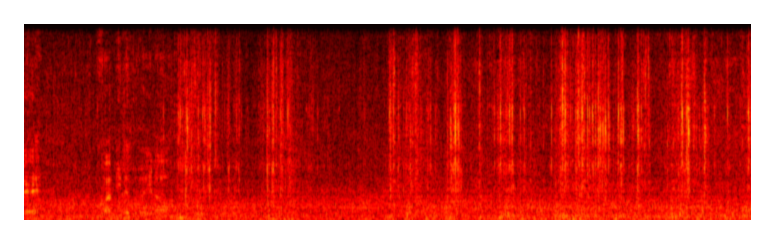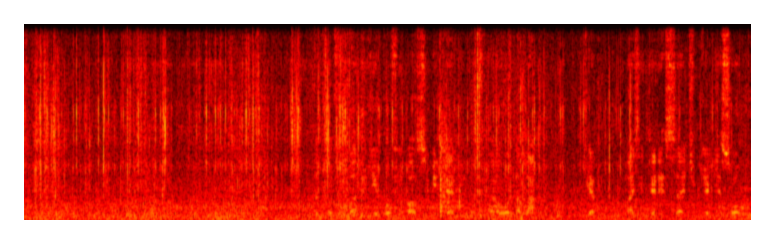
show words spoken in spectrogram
É. Família do Reinaldo. O cemitério, a outra lá, que é mais interessante, porque ali é só um.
